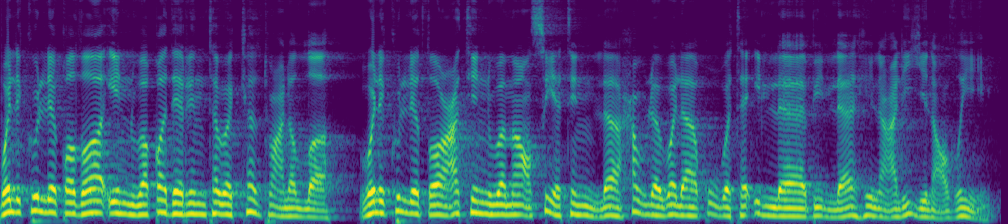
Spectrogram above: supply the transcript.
ولكل قضاء وقدر توكلت على الله ولكل طاعة ومعصية لا حول ولا قوة إلا بالله العلي العظيم.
